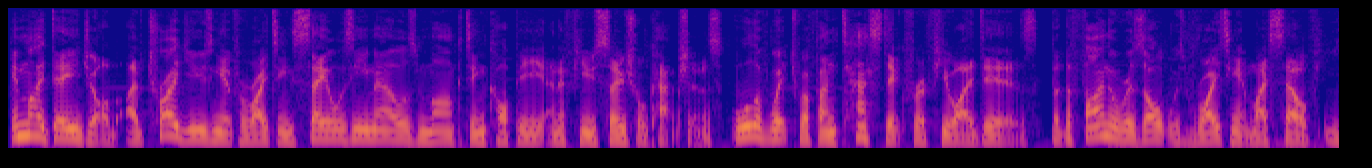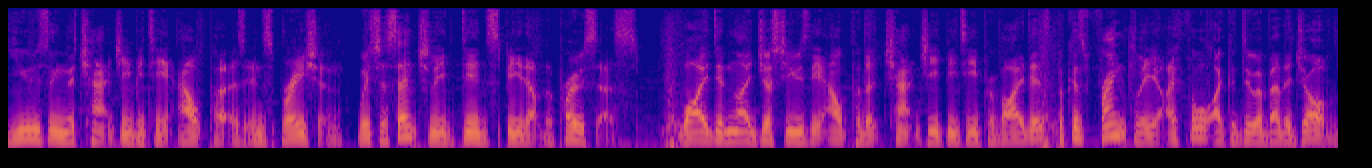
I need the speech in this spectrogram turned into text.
In my day job, I've tried using it for writing sales emails, marketing copy, and a few social captions, all of which were fantastic for a few ideas. But the final result was writing it myself using the ChatGPT output as inspiration, which essentially did speed up the process. Why didn't I just use the output that ChatGPT provided? Because frankly, I thought I could do a better job.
